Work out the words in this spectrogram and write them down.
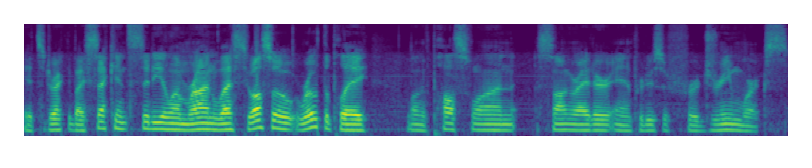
It's directed by Second City alum Ron West, who also wrote the play, along with Paul Swan, songwriter and producer for DreamWorks.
